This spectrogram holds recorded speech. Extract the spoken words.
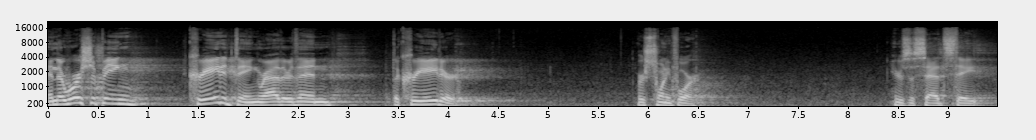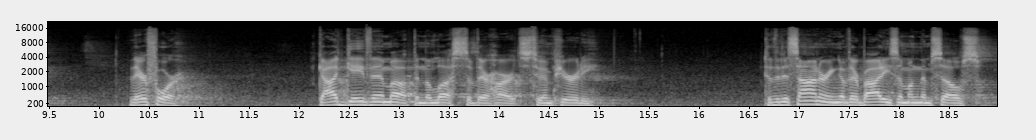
And they're worshiping created thing rather than the Creator. Verse 24. Here's a sad state. Therefore, God gave them up in the lusts of their hearts to impurity to the dishonoring of their bodies among themselves.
